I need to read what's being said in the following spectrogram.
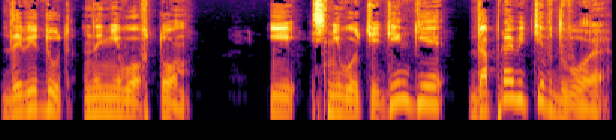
доведут на него в том, и с него те деньги доправите вдвое,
